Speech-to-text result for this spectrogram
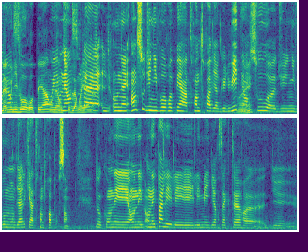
Même au niveau européen, on est en dessous de la moyenne On est en dessous du niveau européen à 33,8 et en dessous du niveau mondial qui est à 33%. Donc on n'est on est, on pas les, les, meilleurs acteurs euh, du,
